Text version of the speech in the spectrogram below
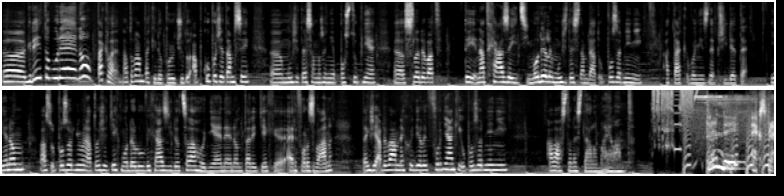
Eh, kdy to bude? No, takhle, na to vám taky doporučuji tu apku, protože tam si eh, můžete samozřejmě postupně sledovat ty nadcházející modely, můžete si tam dát upozornění a tak o nic nepřijdete. Jenom vás upozorňuji na to, že těch modelů vychází docela hodně, nejenom tady těch Air Force One, takže aby vám nechodili furt nějaký upozornění a vás to nestálo Myland. Trendy Express.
